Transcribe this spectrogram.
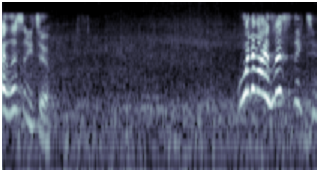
I listening to? What am I listening to?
